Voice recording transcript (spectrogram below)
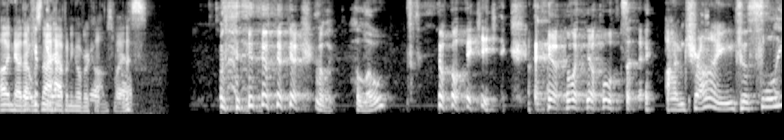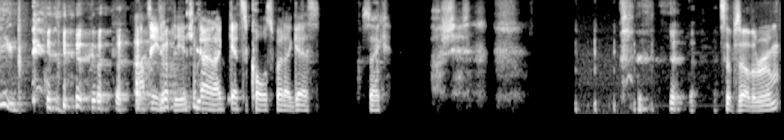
Oh uh, no, that was not happening over comms, Midas. We're like, hello. I'm trying to sleep. After he just leaves, he kind of like gets a cold sweat, I guess. It's like, oh shit. Steps out of the room.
